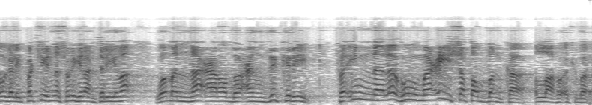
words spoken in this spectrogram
அவர்களை பற்றி என்ன சொல்கிறான் தெரியுமா وَمَنْ أَعْرَضَ عَنْ ذِكْرِي فَإِنَّ لَهُ مَعِيشَةً ضَنْكَا அல்லாஹு அக்பர்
